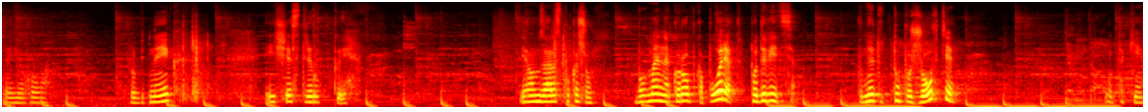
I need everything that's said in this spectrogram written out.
Це його робітник. І ще стрілки. Я вам зараз покажу. Бо в мене коробка поряд. Подивіться, вони тут тупо жовті. От такі.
